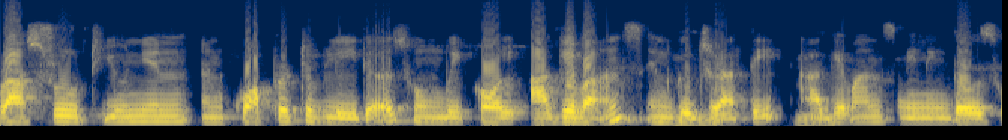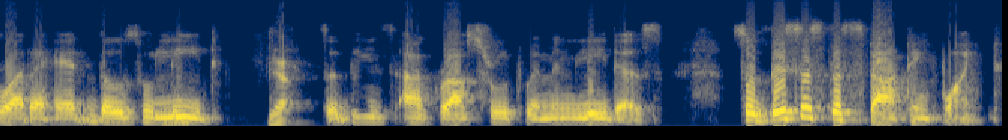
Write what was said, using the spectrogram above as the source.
grassroots union and cooperative leaders, whom we call Agevans in mm-hmm. Gujarati, mm-hmm. Agevans meaning those who are ahead, those who lead yeah. So these are grassroots women leaders. So this is the starting point.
